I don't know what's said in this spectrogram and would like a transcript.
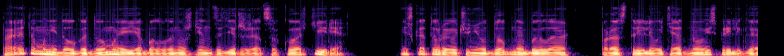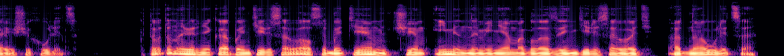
Поэтому, недолго думая, я был вынужден задержаться в квартире, из которой очень удобно было простреливать одну из прилегающих улиц. Кто-то наверняка поинтересовался бы тем, чем именно меня могла заинтересовать одна улица.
